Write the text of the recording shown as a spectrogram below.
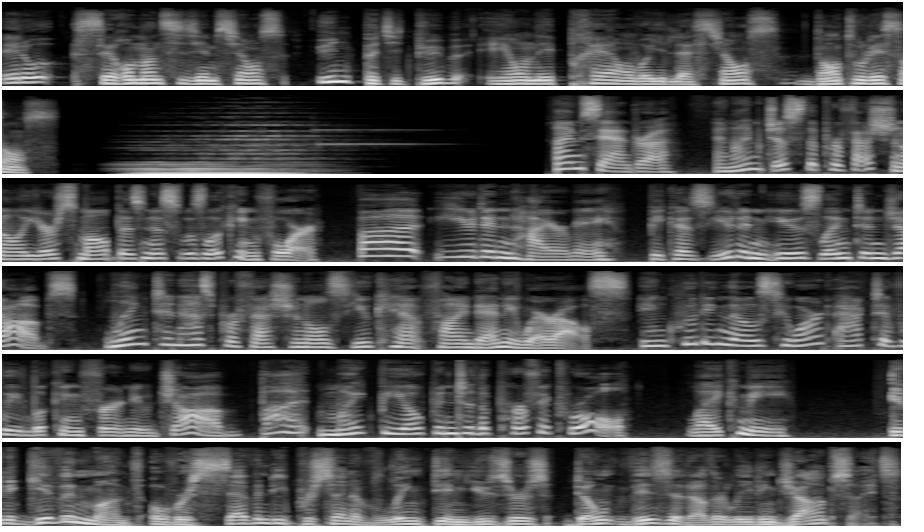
Hello, c'est Romain de 6ème Science, une petite pub et on est prêt à envoyer de la science dans tous les sens. I'm Sandra, and I'm just the professional your small business was looking for. But you didn't hire me because you didn't use LinkedIn jobs. LinkedIn has professionals you can't find anywhere else, including those who aren't actively looking for a new job but might be open to the perfect role, like me. In a given month, over 70% of LinkedIn users don't visit other leading job sites.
